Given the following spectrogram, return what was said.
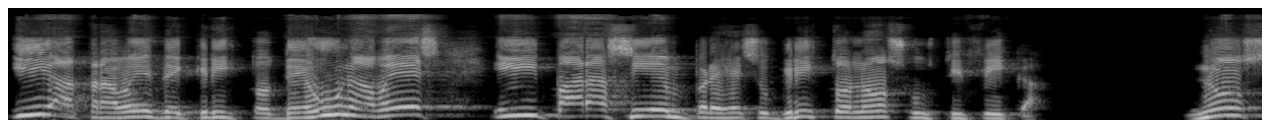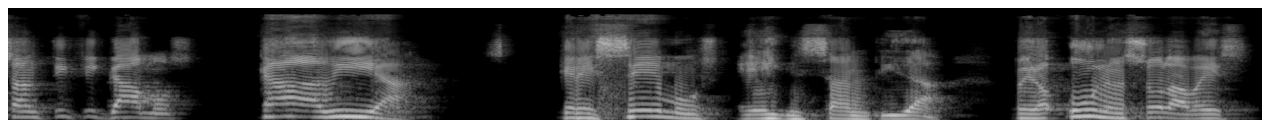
y a través de Cristo. De una vez y para siempre Jesucristo nos justifica. Nos santificamos cada día. Crecemos en santidad, pero una sola vez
